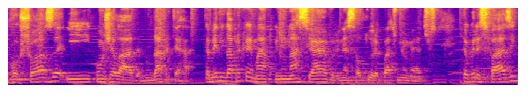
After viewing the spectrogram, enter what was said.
rochosa e congelada, não dá para enterrar. Também não dá para cremar, porque não nasce árvore nessa altura, 4 mil metros. Então o que eles fazem?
